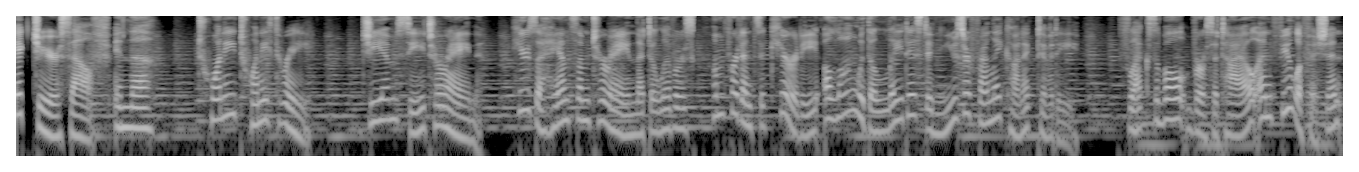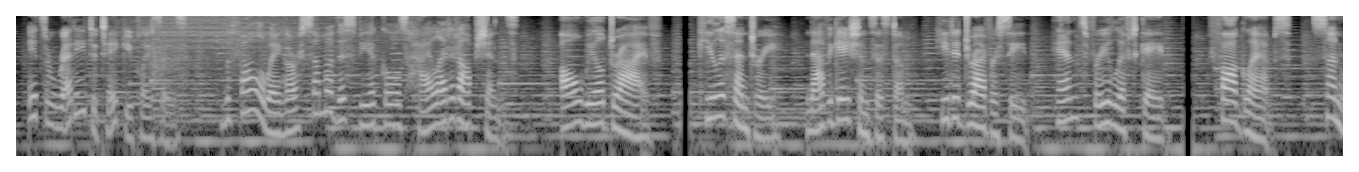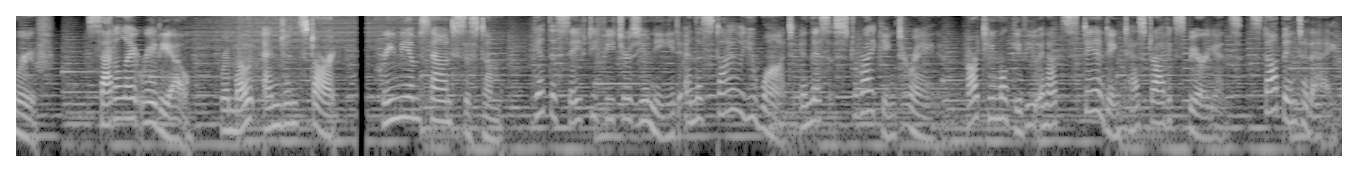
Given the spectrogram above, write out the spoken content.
Picture yourself in the 2023 GMC Terrain. Here's a handsome Terrain that delivers comfort and security along with the latest in user-friendly connectivity. Flexible, versatile, and fuel efficient, it's ready to take you places. The following are some of this vehicle's highlighted options. All-wheel drive, keyless entry, navigation system, heated driver seat, hands-free liftgate, fog lamps, sunroof, satellite radio, remote engine start, premium sound system. Get the safety features you need and the style you want in this striking terrain. Our team will give you an outstanding test drive experience. Stop in today.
